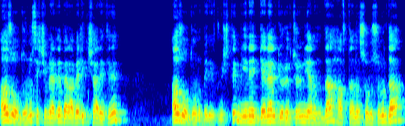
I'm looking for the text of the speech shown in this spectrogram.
az olduğunu, seçimlerde beraberlik işaretinin az olduğunu belirtmiştim. Yine genel görüntünün yanında haftanın sorusunu da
